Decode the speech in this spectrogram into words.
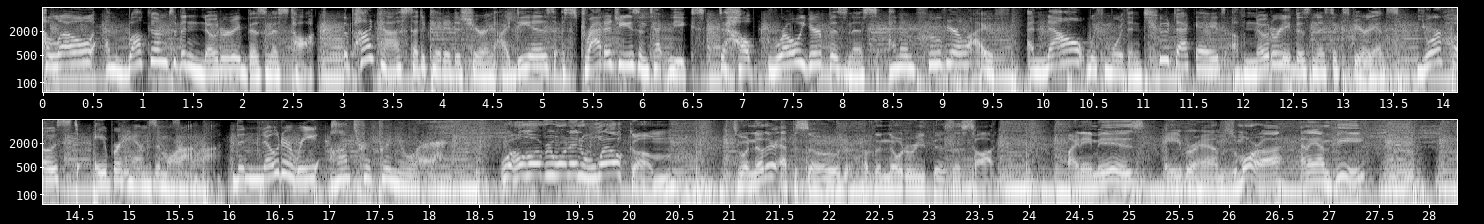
Hello, and welcome to the Notary Business Talk, the podcast dedicated to sharing ideas, strategies, and techniques to help grow your business and improve your life. And now, with more than two decades of notary business experience, your host, Abraham Zamora, the notary entrepreneur. Well, hello, everyone, and welcome to another episode of the Notary Business Talk. My name is Abraham Zamora, and I am the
